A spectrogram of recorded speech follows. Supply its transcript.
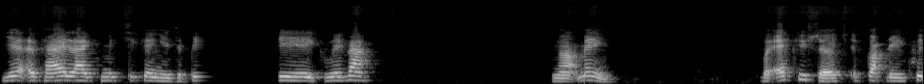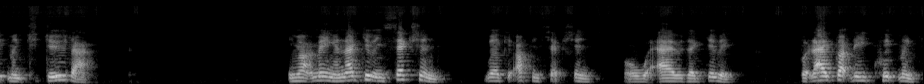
Yeah, okay, like Michigan is a big, big river. You know what I mean? But EquuSearch have got the equipment to do that. You know what I mean? And they're doing sections, work it up in sections or whatever they do it. But they've got the equipment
